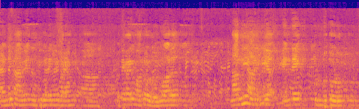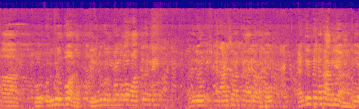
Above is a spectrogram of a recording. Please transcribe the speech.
രണ്ട് ഫാമിലി നിർത്തിക്കൊണ്ട് എനിക്ക് പറയാൻ ഒറ്റ കാര്യം മാത്രമേ ഉള്ളൂ. ഒരുപാട് നന്ദിയാണ് എനിക്ക് എന്റെ കുടുംബത്തോടും ഒരു കുടുംബമാണ്. രണ്ട് കുടുംബം എന്നുള്ള വാക്ക് തന്നെ അതൊരു അനാവശ്യമായിട്ടുള്ള കാര്യമാണ്. അപ്പോ രണ്ടു ഇപ്പൊ എന്റെ ഫാമിലിയാണ്. അപ്പോ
